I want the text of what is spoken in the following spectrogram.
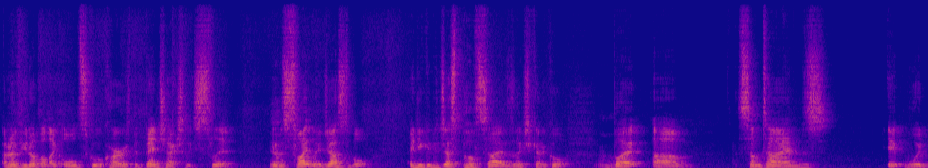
I don't know if you know, but like old school cars, the bench actually slid. It Yeah. was slightly adjustable, and you could adjust both sides. It's actually kind of cool. Oh. But um, sometimes it would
